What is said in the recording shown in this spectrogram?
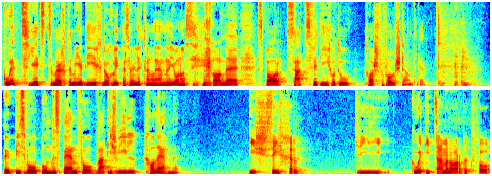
Gut, jetzt möchten wir dich noch ein bisschen persönlich kennenlernen. Jonas, ich habe äh, ein paar Sätze für dich, die du kannst vervollständigen Etwas, wo Bundesbern von Wettischwil kann lernen ist sicher die gute Zusammenarbeit von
